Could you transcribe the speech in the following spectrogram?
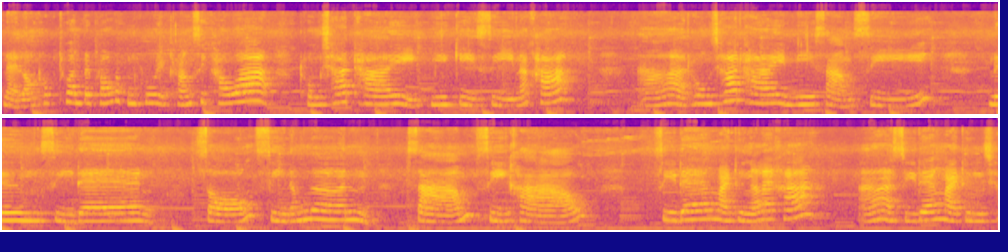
ไหนลองทบทวนไปพร้อมกับคุณครูอีกครั้งสิคะว่า ธงชาติไทยมีกี่สีนะคะอ่าธงชาติไทยมี 3 สี 1. สีแดง 2. สีน้ำเงิน 3. สีขาว สีแดงหมายถึงอะไรคะอ่าสีแดงหมายถึงช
